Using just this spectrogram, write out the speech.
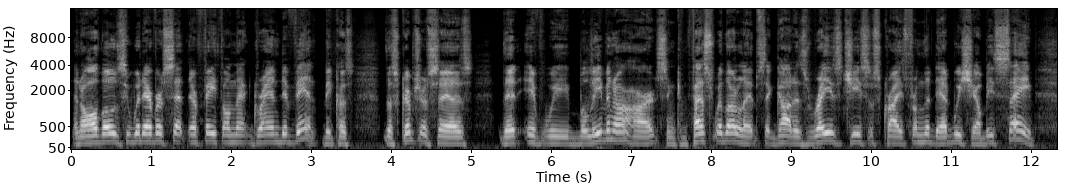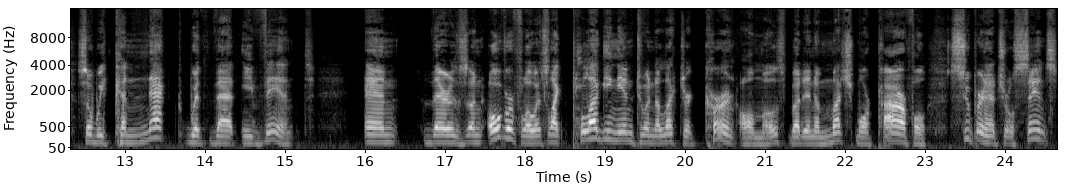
and all those who would ever set their faith on that grand event, because the scripture says that if we believe in our hearts and confess with our lips that God has raised Jesus Christ from the dead, we shall be saved. So we connect with that event and there's an overflow. It's like plugging into an electric current almost, but in a much more powerful supernatural sense.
